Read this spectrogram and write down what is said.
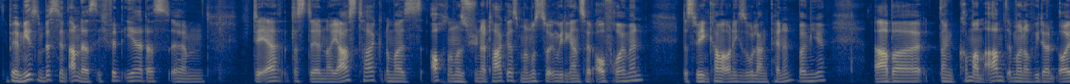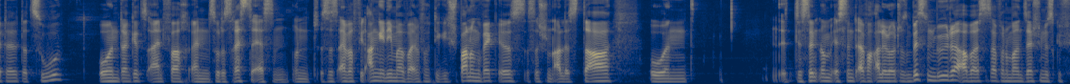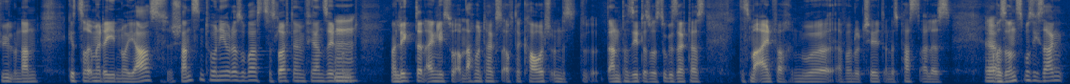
Bei mir ist es ein bisschen anders. Ich finde eher, dass, ähm, der, dass der Neujahrstag nochmal s- auch nochmal so ein schöner Tag ist. Man muss so irgendwie die ganze Zeit aufräumen. Deswegen kann man auch nicht so lang pennen bei mir. Aber dann kommen am Abend immer noch wieder Leute dazu, und dann gibt es einfach ein, so das Resteessen. Und es ist einfach viel angenehmer, weil einfach die Spannung weg ist, es ist schon alles da und das sind, es sind einfach alle Leute so ein bisschen müde, aber es ist einfach nochmal ein sehr schönes Gefühl. Und dann gibt es doch immer der Neujahrs-Schanzentournee oder sowas, das läuft dann im Fernsehen mhm. und man liegt dann eigentlich so am Nachmittags auf der Couch und es, dann passiert das, was du gesagt hast, dass man einfach nur, einfach nur chillt und es passt alles. Ja. Aber sonst muss ich sagen,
